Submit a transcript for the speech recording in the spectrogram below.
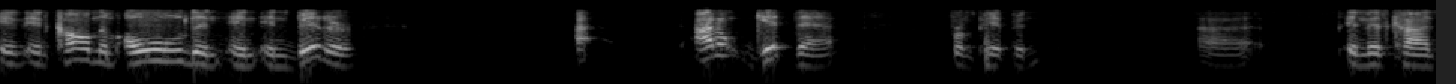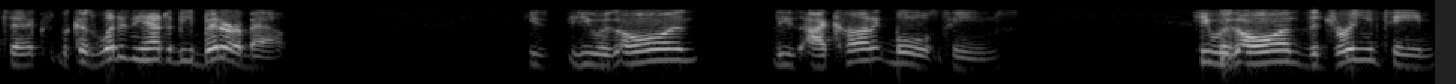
and, and calling them old and, and, and bitter. I I don't get that from Pippen uh, in this context because what does he have to be bitter about? He's he was on these iconic Bulls teams. He was on the Dream Team,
